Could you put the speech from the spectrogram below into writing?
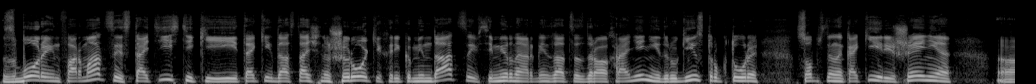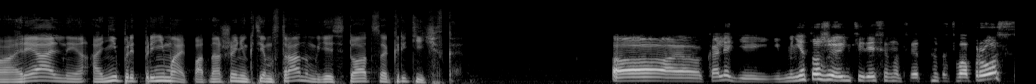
сбора информации, статистики и таких достаточно широких рекомендаций, Всемирная организация здравоохранения и другие структуры, собственно, какие решения а, реальные они предпринимают по отношению к тем странам, где ситуация критическая? А, коллеги, мне тоже интересен ответ на этот вопрос.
